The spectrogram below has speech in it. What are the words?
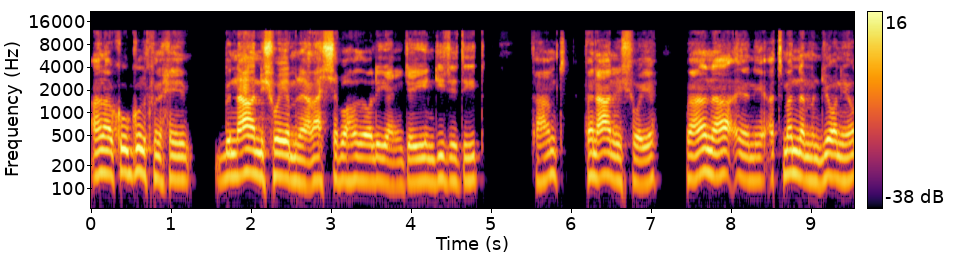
أنا أقول لك من الحين بنعاني شوية من مع الشباب هذول يعني جايين جيل جديد فهمت؟ فنعاني شوية. فأنا يعني أتمنى من جونيور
